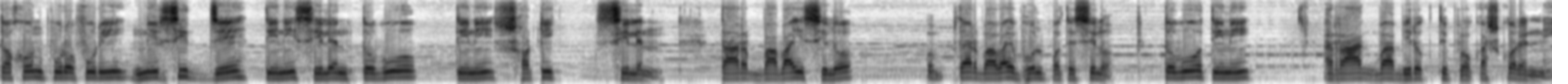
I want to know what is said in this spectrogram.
তখন পুরোপুরি নিশ্চিত যে তিনি ছিলেন, তবুও তিনি সঠিক ছিলেন। তার বাবাই ছিল, তার বাবাই ভুল পথে ছিল। তবুও তিনি রাগ বা বিরক্তি প্রকাশ করেননি।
